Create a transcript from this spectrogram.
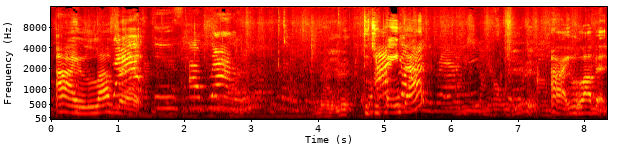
I love it. Eat it? Did you paint that? I love it.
